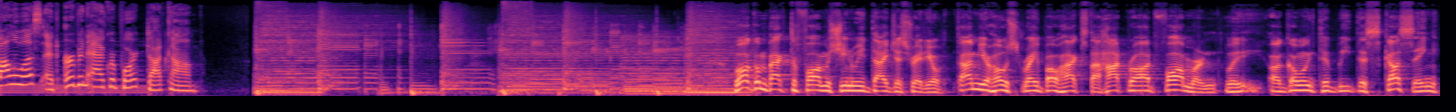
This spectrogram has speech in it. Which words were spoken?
Follow us at urbanagreport.com. Welcome back to Farm Machinery Digest Radio. I'm your host, Ray Bohacz, the Hot Rod Farmer, and we are going to be discussing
